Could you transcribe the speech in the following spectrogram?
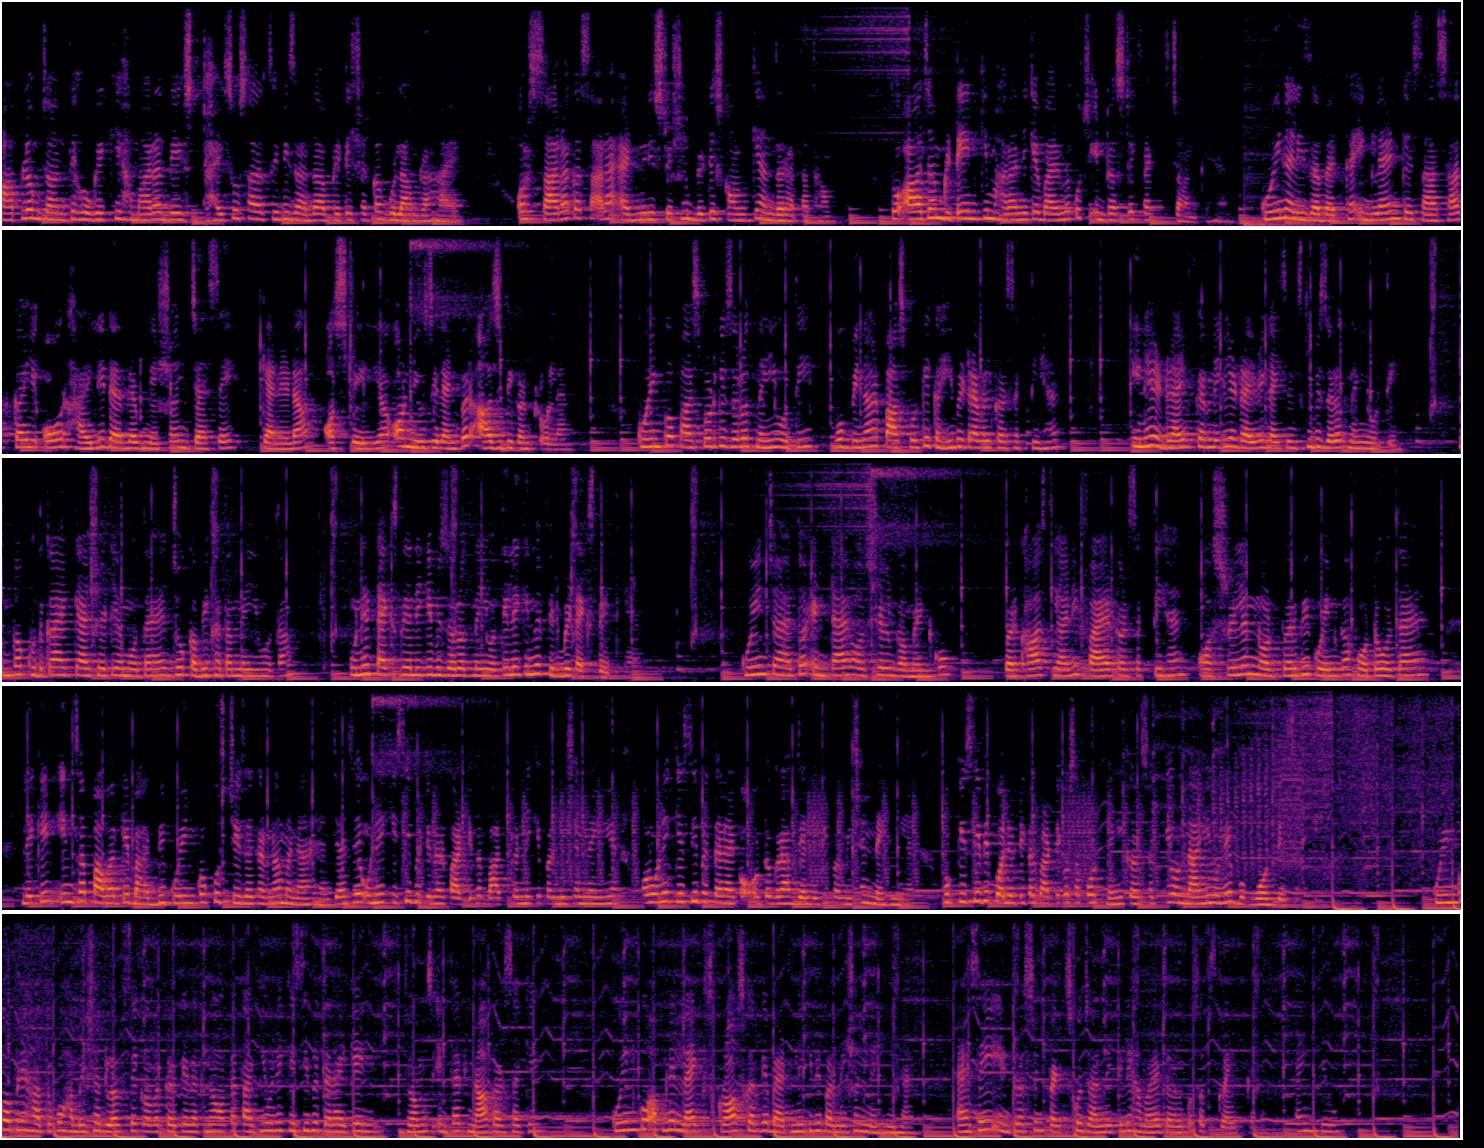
आप लोग जानते होंगे कि हमारा देश 250 साल से भी ज़्यादा ब्रिटिशर का गुलाम रहा है और सारा का सारा एडमिनिस्ट्रेशन ब्रिटिश काउंट के अंदर आता था। तो आज हम ब्रिटेन की महारानी के बारे में कुछ इंटरेस्टिंग फैक्ट जानते हैं। क्वीन एलिजाबेथ का इंग्लैंड के साथ साथ कई और हाईली डेवलप्ड नेशन जैसे कनाडा, ऑस्ट्रेलिया और न्यूजीलैंड पर आज भी कंट्रोल है। क्वीन को पासपोर्ट की ज़रूरत नहीं होती वो बिना पासपोर्ट के कहीं भी ट्रैवल कर सकती हैं। इन्हें ड्राइव करने के लिए ड्राइविंग लाइसेंस की भी ज़रूरत नहीं होती। उनका खुद का एक कैश एटीएम होता है, जो कभी ख़त्म नहीं होता। उन्हें टैक्स देने की भी ज़रूरत नहीं होती, लेकिन वे फिर भी टैक्स देती हैं। क्वीन चाहे तो इंटायर ऑस्ट्रेलियन गवर्नमेंट को बर्खास्त यानी फायर कर सकती हैं। ऑस्ट्रेलियन नोट पर भी क्वीन का फ़ोटो होता है। लेकिन इन सब पावर के बाद भी क्वीन को कुछ चीज़ें करना मना है, जैसे उन्हें किसी भी डिनर पार्टी में बात करने की परमिशन नहीं है और उन्हें किसी भी तरह का ऑटोग्राफ देने की परमिशन नहीं है। वो किसी भी पॉलिटिकल पार्टी को सपोर्ट नहीं कर सकती और ना ही उन्हें वोट दे सकती। क्वीन को अपने हाथों को हमेशा ग्लव से कवर करके रखना होता है ताकि उन्हें किसी भी तरह के जर्म्स इन्फेक्ट ना कर सकें। क्वीन को अपने लेग्स क्रॉस करके बैठने की भी परमिशन नहीं है। ऐसे ही इंटरेस्टिंग फैक्ट्स को जानने के लिए हमारे चैनल को सब्सक्राइब करें। Thank you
